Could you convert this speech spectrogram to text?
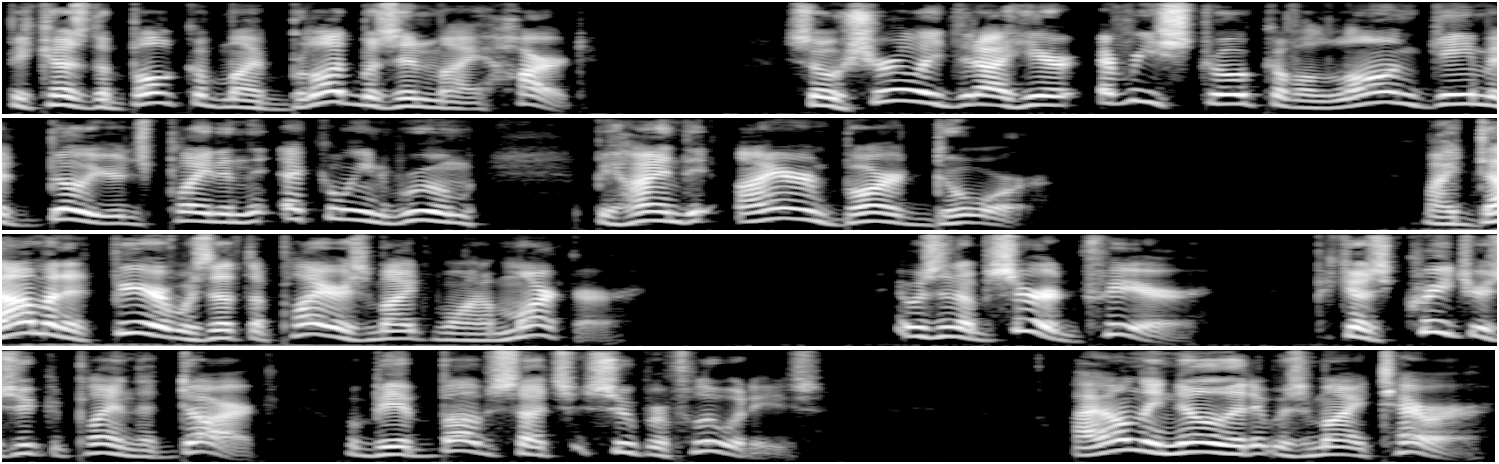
because the bulk of my blood was in my heart, so surely did I hear every stroke of a long game at billiards played in the echoing room behind the iron barred door. My dominant fear was that the players might want a marker. It was an absurd fear, because creatures who could play in the dark would be above such superfluities. I only know that it was my terror,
